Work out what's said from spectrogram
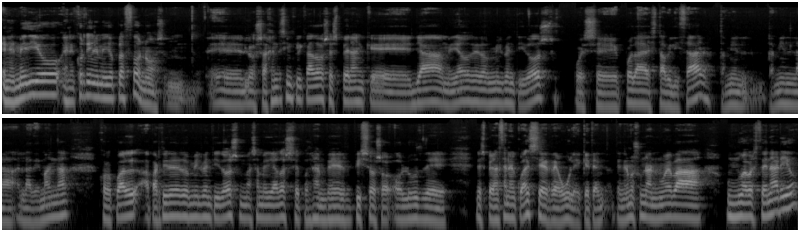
En el medio, en el corto y en el medio plazo, no. Eh, los agentes implicados esperan que ya a mediados de 2022 pues se pueda estabilizar también, también la, demanda, con lo cual a partir de 2022 más a mediados se podrán ver pisos o, luz de, esperanza en el cual se regule, que tendremos una nueva, un nuevo escenario,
